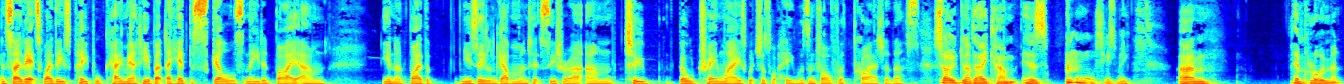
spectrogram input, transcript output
And so that's why these people came out here, but they had the skills needed by, um, you know, by the New Zealand government, etc., um, to build tramways, which is what he was involved with prior to this. So did um, they come as, excuse me, um, employment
